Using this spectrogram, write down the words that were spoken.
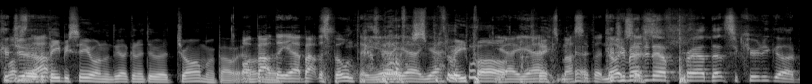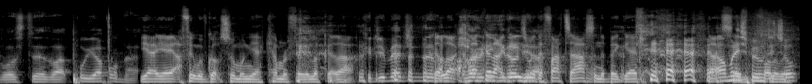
Could What's you- The that? BBC on, they're going to do a drama about it. Oh, about they? the uh, about the spoon thing. Yeah, yeah, yeah. Three part. Yeah, yeah. It's massive. But Could you it's a- imagine how proud that security guard was to like pull you up on that? Yeah, yeah. I think we've got someone. Yeah, camera for you. Look at that. Could you imagine them Look, look, look at that in geezer with the fat ass and the big head. How many spoons it took?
